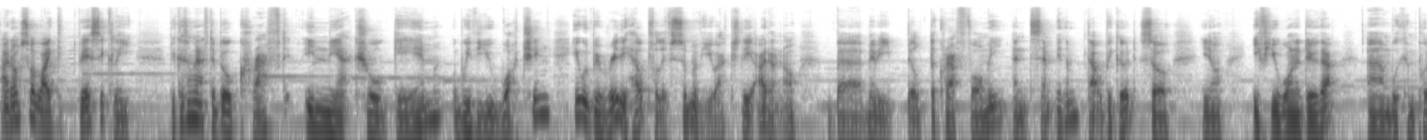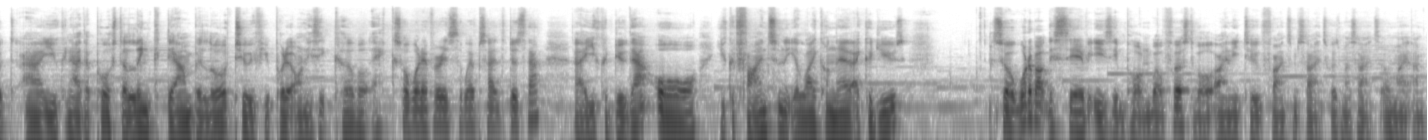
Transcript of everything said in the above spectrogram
I'd also like basically because I'm going to have to build craft in the actual game with you watching, it would be really helpful if some of you actually, I don't know, uh, maybe built the craft for me and sent me them. That would be good. So, you know, if you want to do that, um, we can put, uh, you can either post a link down below to if you put it on, is it KerbalX or whatever is the website that does that? Uh, you could do that, or you could find some that you like on there that I could use. So what about this save is important? Well, first of all, I need to find some science. Where's my science? Oh my, I'm,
